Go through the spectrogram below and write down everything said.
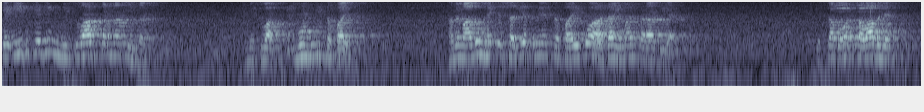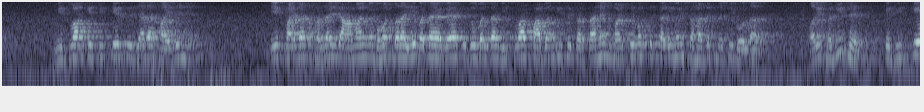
कि ईद के दिन मिसवाक करना सुन्नत मिसवाक मुँह की सफ़ाई हमें मालूम है कि शरीयत ने सफ़ाई को आधा ईमान करार दिया है इसका बहुत सवाब है मिसवाक के सिक्के से ज़्यादा फ़ायदे हैं। एक फ़ायदा तो फ़जाइल अमाल में बहुत बड़ा ये बताया गया कि जो बंदा मिसवाक पाबंदी से करता है, मरते वक्त कलीम शहादत नसीब होता है। और एक हदीस है कि जिसके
